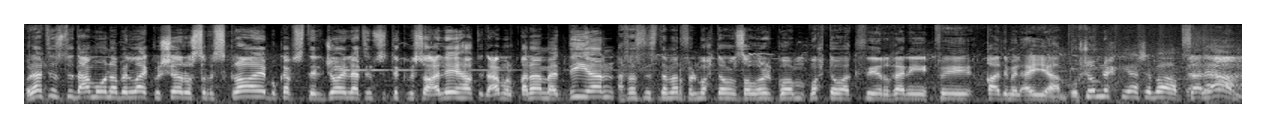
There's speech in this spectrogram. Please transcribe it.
ولا تنسوا تدعمونا بال like وال share وال subscribe وكبسة ال join لا تنسوا تكبسوا عليها وتدعموا القناة ماديا. أساس نستمر في المحتوى ونصور لكم محتوى كثير غني في قادم الأيام. وشو بنحكي يا شباب؟ سلام.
